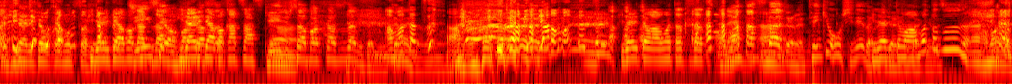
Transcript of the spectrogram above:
な左手をかもった左手は爆発だ左手は爆発だ芸術は爆発だみたいに言ってな 左手は天達だっつってね天達だじゃない天気予報しねえだろ左手は天達じゃない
